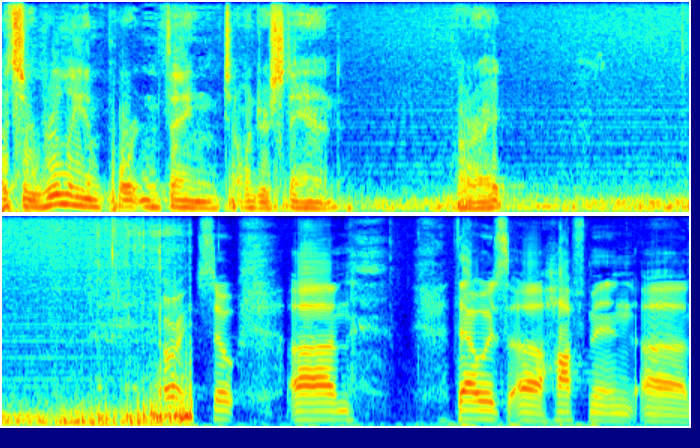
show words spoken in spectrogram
It's a really important thing to understand, all right? All right, so um, that was uh, Hoffman, uh,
